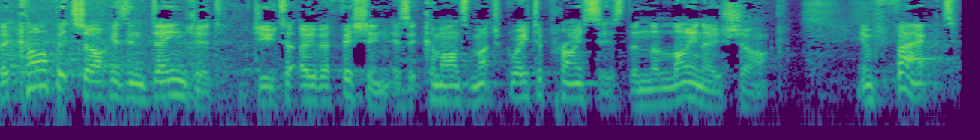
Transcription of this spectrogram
the carpet shark is endangered due to overfishing as it commands much greater prices than the lino shark. In fact,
